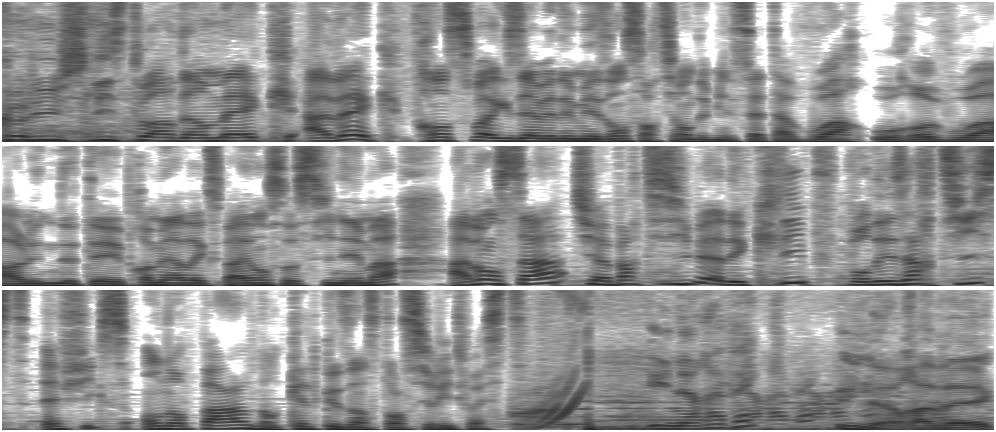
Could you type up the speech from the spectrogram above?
Coluche, l'histoire d'un mec avec François-Xavier Desmaisons, sorti en 2007 à voir ou revoir, l'une de tes premières expériences au cinéma. Avant ça, tu as participé à des clips pour des artistes. FX, on en parle dans quelques instants sur It West. Une heure avec Une heure avec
